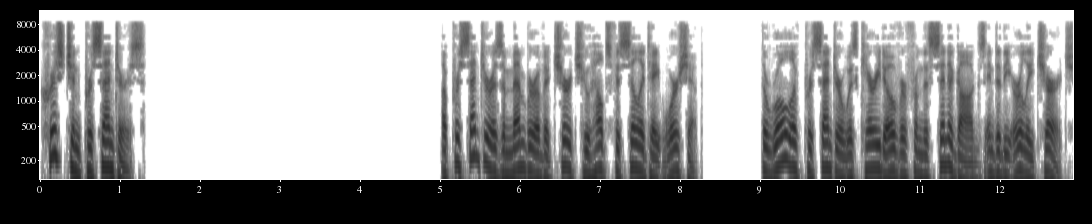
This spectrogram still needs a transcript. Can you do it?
Christian precentors A precentor is a member of a church who helps facilitate worship. The role of precentor was carried over from the synagogues into the early church.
